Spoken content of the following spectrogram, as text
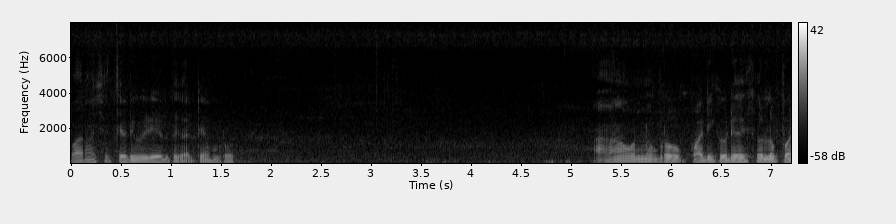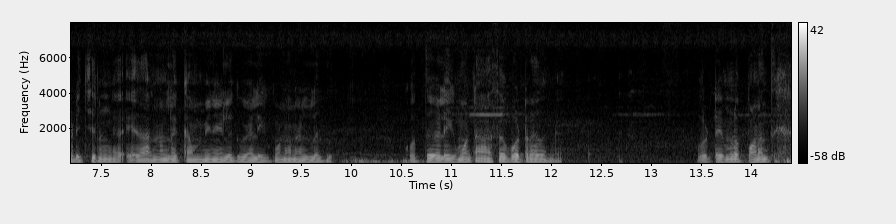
பாருங்கள் சுத்தி அப்படி வீடியோ எடுத்து காட்டேன் ப்ரோ ஆனால் ஒன்று ப்ரோ படிக்கக்கூடிய வயசு படிச்சிருங்க. ஏதாவது நல்ல கம்பெனிகளுக்கு வேலைக்கு போனால் நல்லது. கொத்து வேலைக்கு மட்டும் ஆசைப்பட்றாதுங்க. ஒரு டைமில் பணத்துக்கு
